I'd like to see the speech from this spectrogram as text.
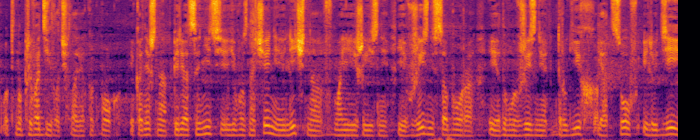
вот оно приводило человека к Богу. И, конечно, переоценить его значение лично в моей жизни и в жизни собора, и, я думаю, в жизни других и отцов, и людей,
